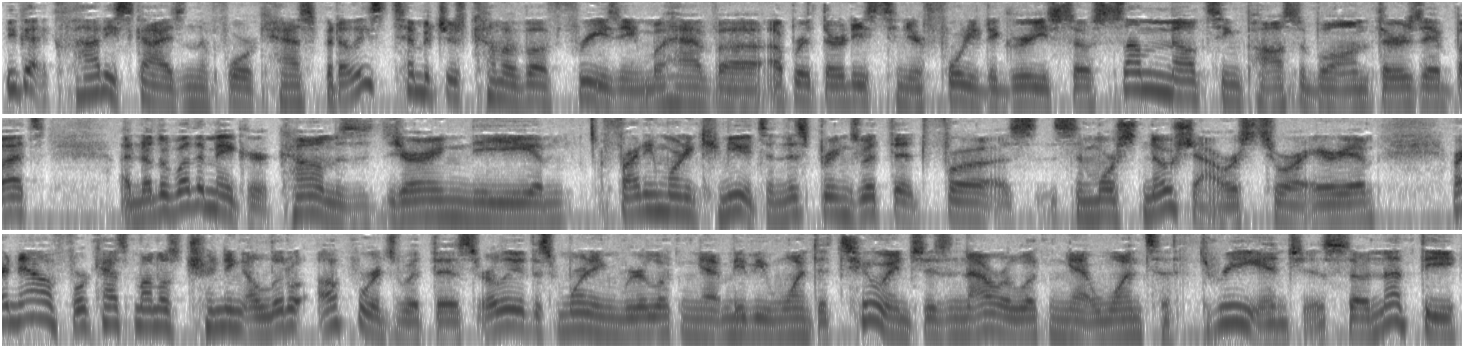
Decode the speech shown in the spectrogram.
we've got cloudy skies in the forecast, but at least temperatures come above freezing. We'll have uh, upper 30s to near 40 degrees, so some melting possible on Thursday. But another weather maker comes during the um, Friday morning commutes, and this brings with it for uh, some more snow showers to our area. Right now, forecast models trending a little upwards with this. Earlier this morning, we were looking at maybe one to two inches, and now we're looking at one to three inches. So not the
